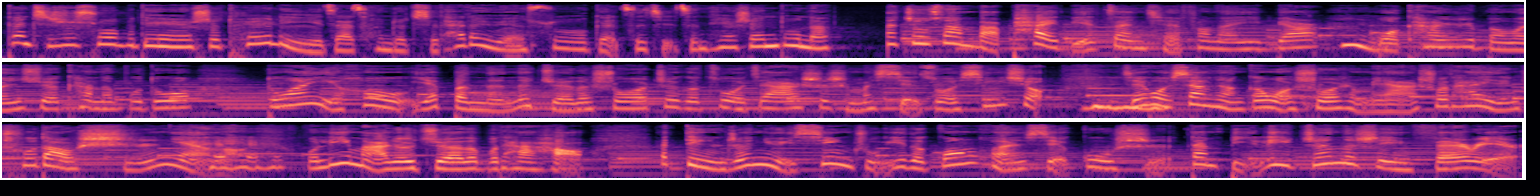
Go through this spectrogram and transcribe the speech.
但其实说不定是推理在蹭着其他的元素，给自己增添深度呢。那就算把派别暂且放在一边儿，我看日本文学看的不多，读完以后也本能的觉得说这个作家是什么写作新秀。结果向向跟我说什么呀？说他已经出道十年了，我立马就觉得不太好。他顶着女性主义的光环写故事，但比例真的是 inferior，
